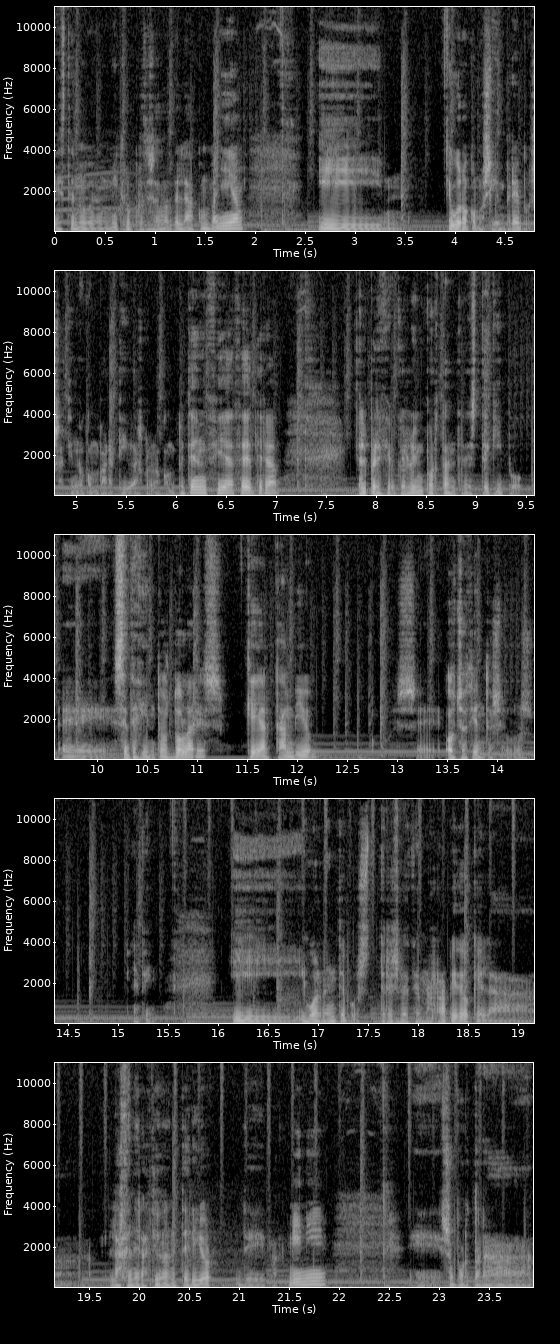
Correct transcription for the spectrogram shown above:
este nuevo microprocesador de la compañía. Y, bueno, como siempre, pues haciendo comparativas con la competencia, etcétera. El precio, que es lo importante de este equipo, 700 eh, dólares, que al cambio, pues 800 eh, euros. Y igualmente, pues tres veces más rápido que la, generación anterior de Mac Mini, eh, soportará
